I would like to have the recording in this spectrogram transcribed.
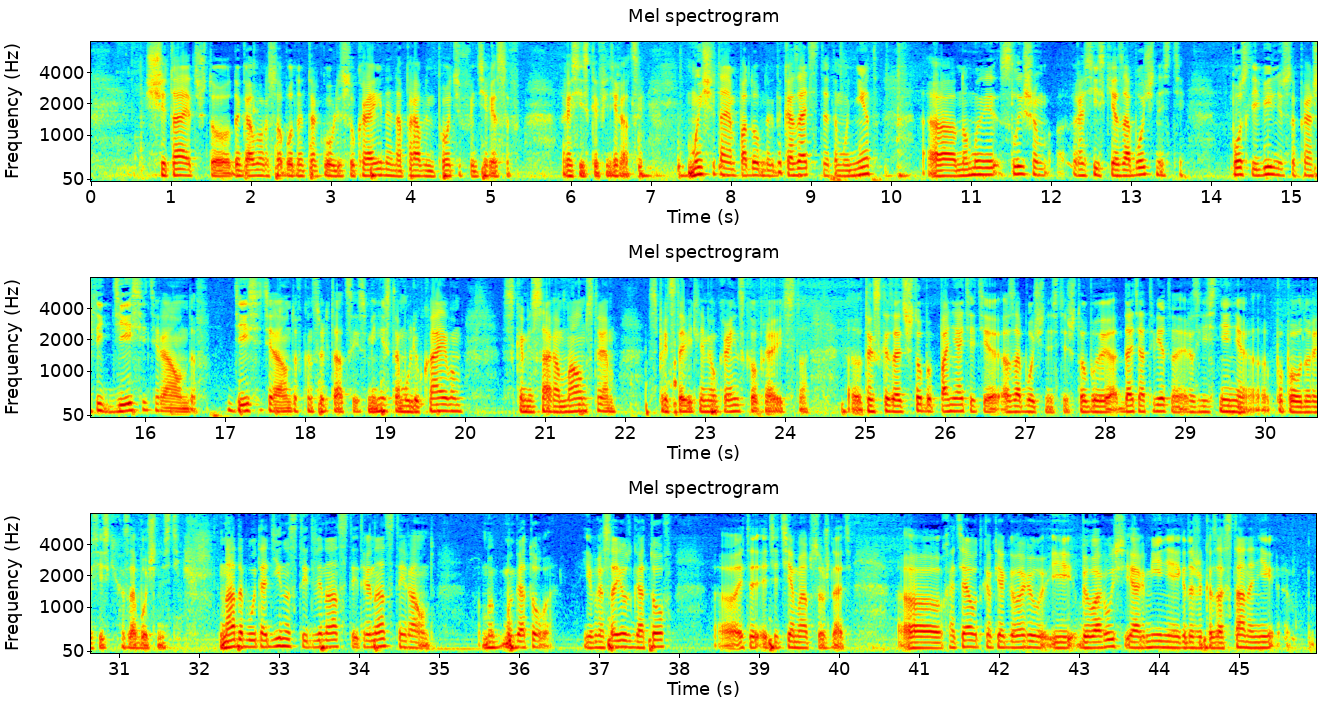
считает, что договор о свободной торговле с Украиной направлен против интересов Российской Федерации. Мы считаем, подобных доказательств этому нет, э, но мы слышим российские озабоченности. После Вильнюса прошли 10 раундов, 10 раундов консультаций с министром Улюкаевым, с комиссаром Малмстрем, с представителями украинского правительства, э, так сказать, чтобы понять эти озабоченности, чтобы дать ответы, разъяснения э, по поводу российских озабоченностей. Надо будет 11, 12, 13 раунд. Мы, мы готовы. Евросоюз готов э, эти, эти темы обсуждать. Э, хотя, вот как я говорю, и Беларусь, и Армения, и даже Казахстан, они,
